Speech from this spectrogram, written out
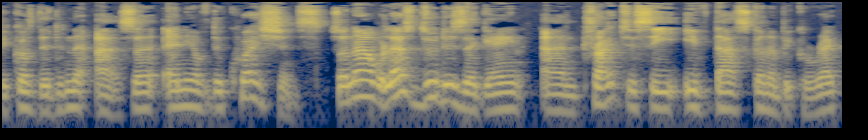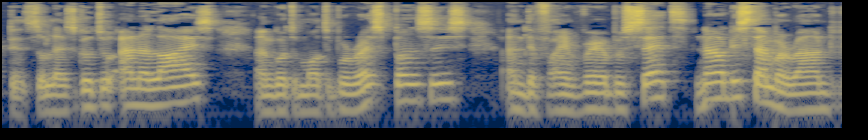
because they didn't answer any of the questions. So now let's do this again and try to see if that's going to be corrected. So let's go to Analyze and go to Multiple Responses and define variable set. Now this time around,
